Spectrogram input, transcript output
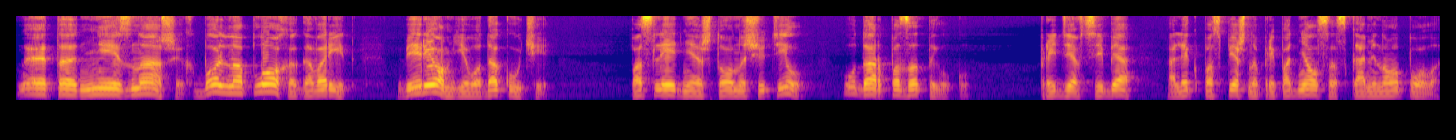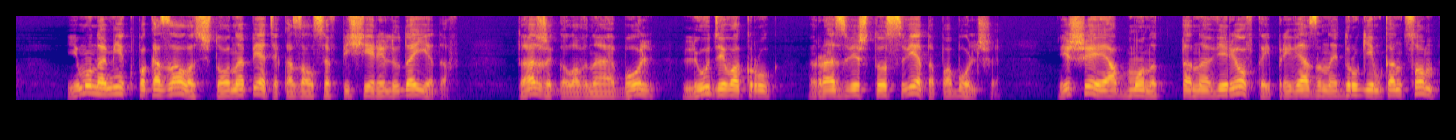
Это не из наших. Больно плохо, говорит. Берем его до кучи. Последнее, что он ощутил, удар по затылку. Придя в себя, Олег поспешно приподнялся с каменного пола. Ему на миг показалось, что он опять оказался в пещере людоедов. Та же головная боль, люди вокруг, разве что света побольше. И шея обмотана веревкой, привязанной другим концом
